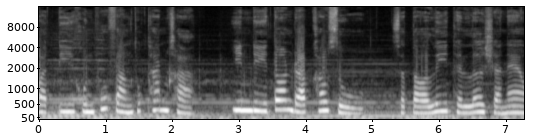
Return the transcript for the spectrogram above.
วัสดีคุณผู้ฟังทุกท่านค่ะ ยินดีต้อนรับเข้าสู่ Storyteller Channel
